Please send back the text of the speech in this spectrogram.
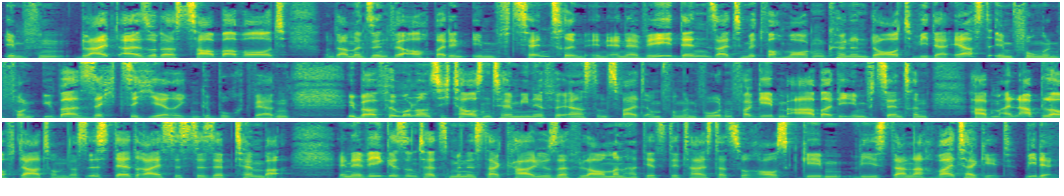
Impfen bleibt also das Zauberwort und damit sind wir auch bei den Impfzentren in NRW, denn seit Mittwochmorgen können dort wieder Erstimpfungen von über 60-Jährigen gebucht werden. Über 95.000 Termine für Erst- und Zweitimpfungen wurden vergeben, aber die Impfzentren haben ein Ablaufdatum, das ist der 30. September. NRW-Gesundheitsminister Karl-Josef Laumann hat jetzt Details dazu rausgegeben, wie es danach weitergeht. Wie denn?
